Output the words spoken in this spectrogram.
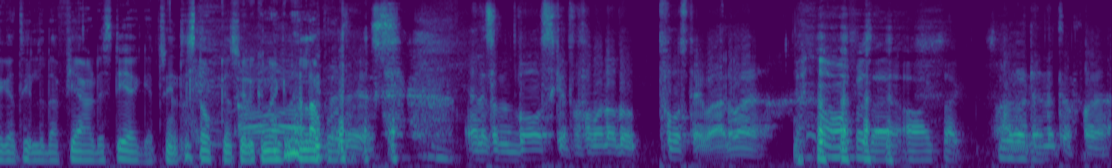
lägga till det där fjärde steget så inte stocken skulle kunna gnälla på det. Eller som basket, vad får man ha då? Två steg, va? Eller vad är det? Ja, för så ja exakt. Ja, det är tuffare.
